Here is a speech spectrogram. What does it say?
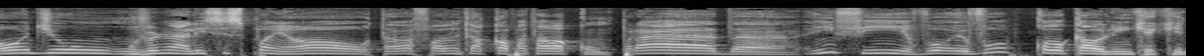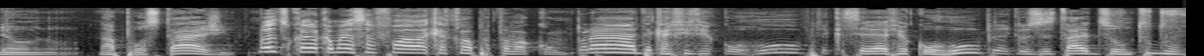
onde um, um jornalista espanhol tava falando que a Copa tava comprada. Enfim, eu vou, eu vou colocar o link aqui no, no- na postagem. Mas o cara começa a falar que a Copa tava comprada, que a FIFA é corrupta, que a CBF é corrupta, que os estádios são tudo.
